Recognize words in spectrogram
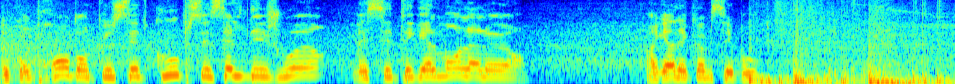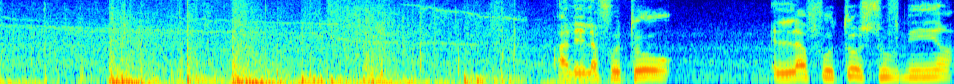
De comprendre que cette coupe, c'est celle des joueurs, mais c'est également la leur. Regardez comme c'est beau. Allez, la photo, la photo souvenir,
